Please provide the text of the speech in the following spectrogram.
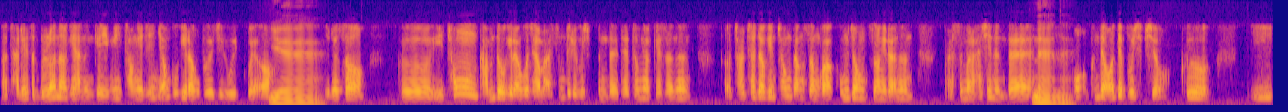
아, 자리에서 물러나게 하는 게 이미 정해진 영국이라고 보여지고 있고요. 예. 이래서 그 이 총 감독이라고 제가 말씀드리고 싶은데 대통령께서는 어, 절차적인 정당성과 공정성이라는 말씀을 하시는데 네, 네. 어 근데 어제 보십시오. 그 이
